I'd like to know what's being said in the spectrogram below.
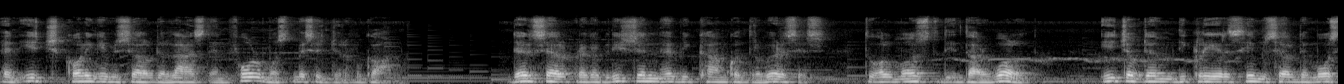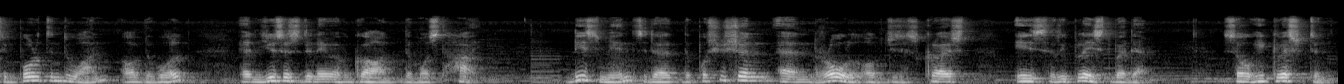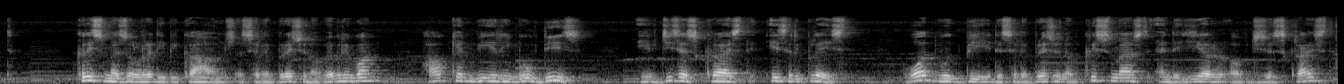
and each calling himself the last and foremost messenger of God. Their self recognition have become controversies to almost the entire world. Each of them declares himself the most important one of the world and uses the name of God the Most High. This means that the position and role of Jesus Christ is replaced by them. So he questioned Christmas already becomes a celebration of everyone. How can we remove this? If Jesus Christ is replaced, what would be the celebration of Christmas and the year of Jesus Christ?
